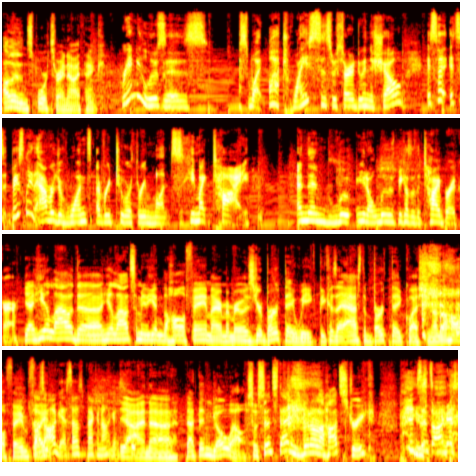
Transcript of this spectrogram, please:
other than sports right now, I think. Randy loses. Guess what? Oh, twice since we started doing the show. It's a, it's basically an average of once every two or three months. He might tie and then lo- you know lose because of the tiebreaker. Yeah, he allowed uh, he allowed somebody to get into the Hall of Fame. I remember it was your birthday week because I asked a birthday question on the Hall of Fame That was. August. That was back in August. Yeah, and uh, that didn't go well. So since then, he's been on a hot streak. Since August.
